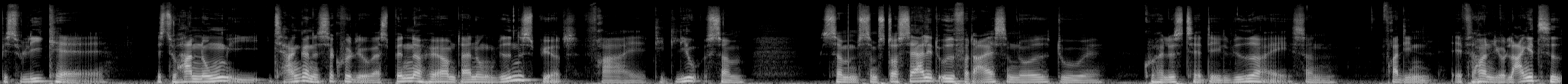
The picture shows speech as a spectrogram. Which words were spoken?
hvis du lige kan, hvis du har nogen i, i tankerne, så kunne det jo være spændende at høre, om der er nogle vidnesbyrd fra øh, dit liv, som, som, som står særligt ud for dig som noget, du øh, kunne have lyst til at dele videre af, sådan fra din efterhånden jo lange tid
